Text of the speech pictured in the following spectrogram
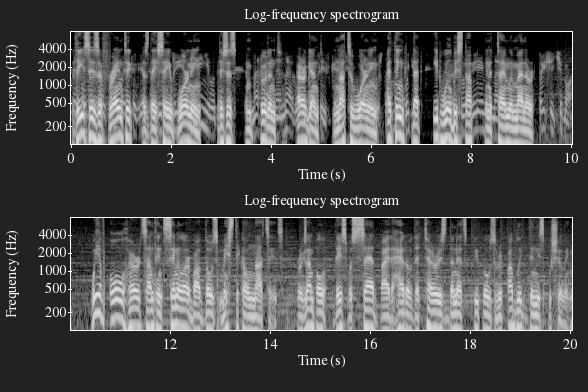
This is a frantic, as they say, warning. This is imprudent, arrogant, not a warning. I think that it will be stopped in a timely manner. We have all heard something similar about those mystical Nazis. For example, this was said by the head of the terrorist Donetsk People's Republic, Denis Pushilin.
